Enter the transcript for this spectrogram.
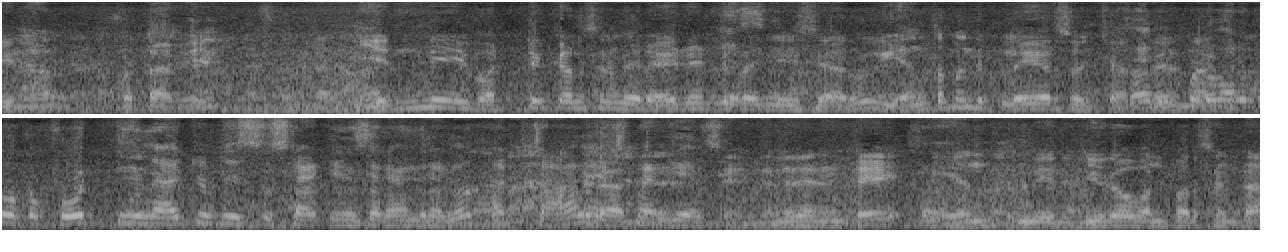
ఈయన కొట్టాలి. ఎన్ని వర్టికల్స్ మీరు ఐడెంటిఫై చేశారు? ఎంతమంది ప్లేయర్స్ వచ్చారు? ఇప్పటి వరకు ఒక ఫోర్టీన్ యాక్టివిటీస్ స్టార్ట్ అయింది సార్ ఆంధ్రాలో. బట్ చాలా ఎక్స్పాండ్ చేయాలి ఎందుకంటే ఎంత మీరు జీరో వన్ పర్సెంటా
